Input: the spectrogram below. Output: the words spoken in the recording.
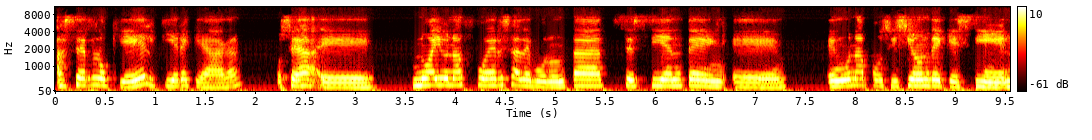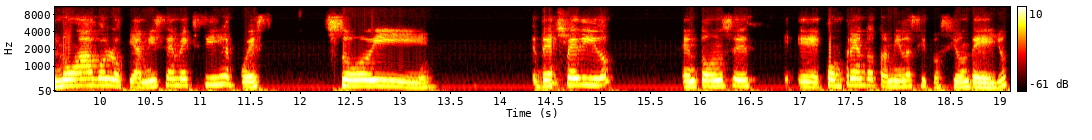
hacer lo que él quiere que hagan o sea, eh, no hay una fuerza de voluntad, se sienten eh, en una posición de que si no hago lo que a mí se me exige, pues soy despedido. Entonces, eh, comprendo también la situación de ellos,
